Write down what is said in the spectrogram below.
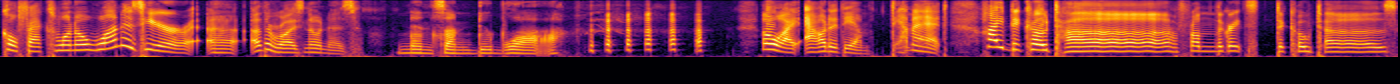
Colfax 101 is here, uh, otherwise known as Nelson Dubois. oh, I outed him. Damn it. Hi, Dakota from the great Dakotas.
